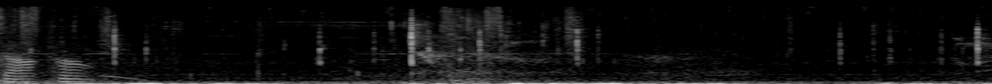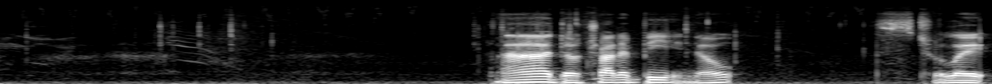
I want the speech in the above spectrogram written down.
taco. Ah, don't try to beat. Nope. It's too late.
